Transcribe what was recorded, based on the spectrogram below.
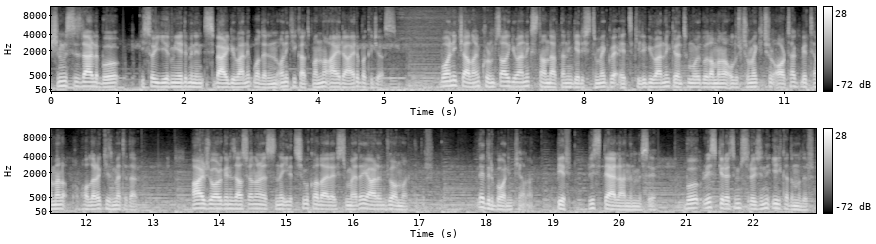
Şimdi sizlerle bu ISO 27000'in siber güvenlik modelinin 12 katmanına ayrı ayrı bakacağız. Bu 12 alan kurumsal güvenlik standartlarını geliştirmek ve etkili güvenlik yöntemi uygulamalarını oluşturmak için ortak bir temel olarak hizmet eder. Ayrıca organizasyonlar arasında iletişimi kolaylaştırmaya da yardımcı olmaktadır. Nedir bu 12 alan? 1. Risk değerlendirmesi. Bu risk yönetim sürecinin ilk adımıdır.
